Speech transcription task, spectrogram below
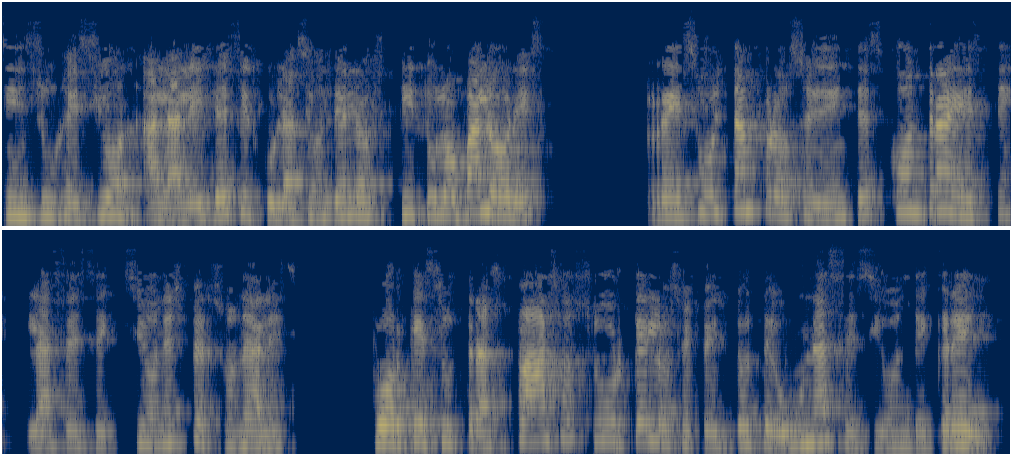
sin sujeción a la ley de circulación de los títulos valores, resultan procedentes contra este las excepciones personales porque su traspaso surte los efectos de una cesión de crédito.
